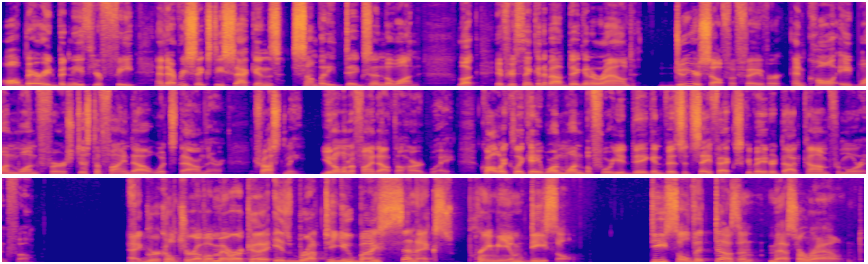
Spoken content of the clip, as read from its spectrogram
all buried beneath your feet. And every 60 seconds, somebody digs into one. Look, if you're thinking about digging around, do yourself a favor and call 811 first just to find out what's down there. Trust me, you don't want to find out the hard way. Call or click 811 before you dig and visit safeexcavator.com for more info. Agriculture of America is brought to you by Cenex Premium Diesel. Diesel that doesn't mess around.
